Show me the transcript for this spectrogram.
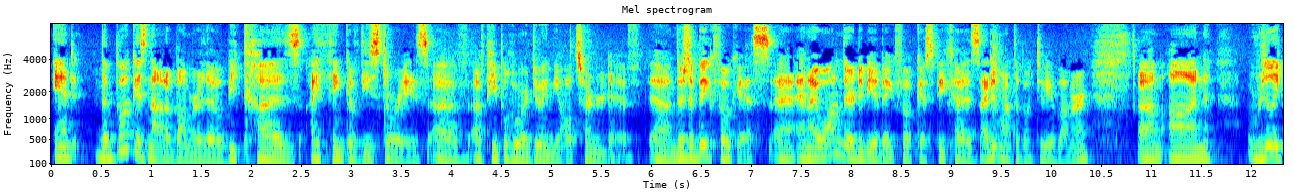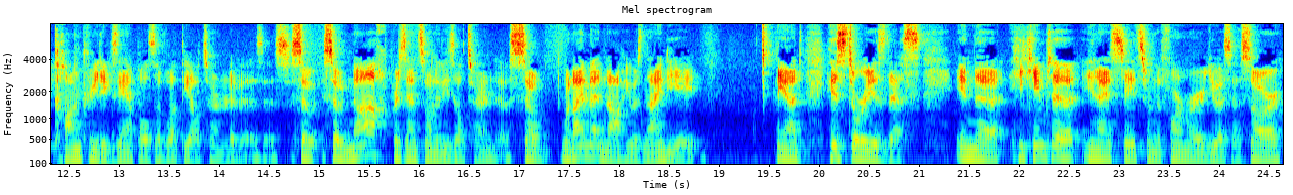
and the book is not a bummer though because I think of these stories of of people who are doing the alternative. Um, there's a big focus, and I wanted there to be a big focus because I didn't want the book to be a bummer um, on really concrete examples of what the alternative is. is. So so Naakh presents one of these alternatives. So when I met Naakh, he was 98 and his story is this: in the he came to the United States from the former USSR.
